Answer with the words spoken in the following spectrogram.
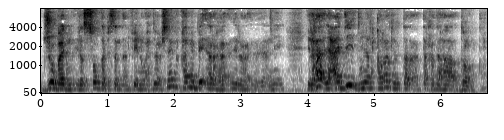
جو بايدن الى السلطه في سنه 2021 قام بإرغاء يعني الغاء العديد من القرارات التي اتخذها دونالد ترامب.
